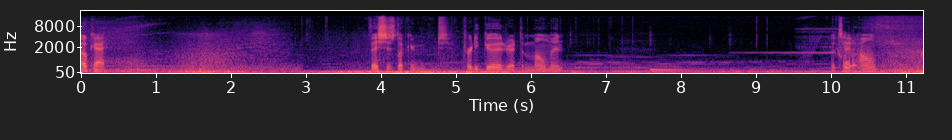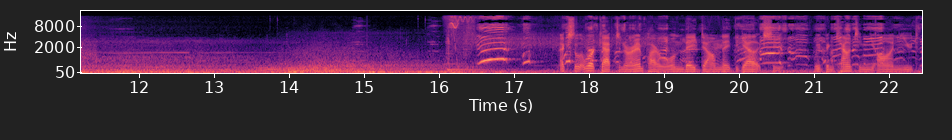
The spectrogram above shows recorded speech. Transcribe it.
Okay. This is looking pretty good at the moment. Let's head home. Excellent work, Captain. Our empire will one day dominate the galaxy. We've been counting on you to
